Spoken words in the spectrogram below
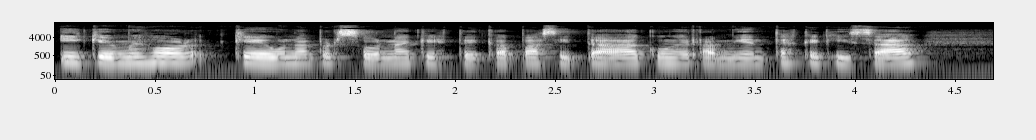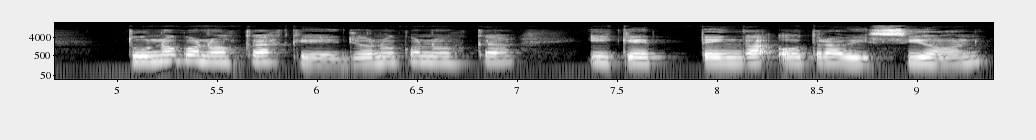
y qué mejor que una persona que esté capacitada con herramientas que quizá tú no conozcas, que yo no conozca y que tenga otra visión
